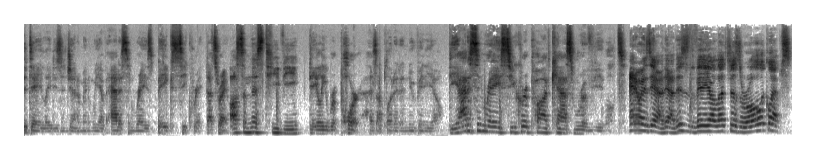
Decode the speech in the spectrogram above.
Today, ladies and gentlemen, we have Addison Rae's big secret. That's right, Awesomeness TV Daily Report has uploaded a new video. The Addison Rae Secret Podcast revealed. Anyways, yeah, yeah, this is the video. Let's just roll the clips.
